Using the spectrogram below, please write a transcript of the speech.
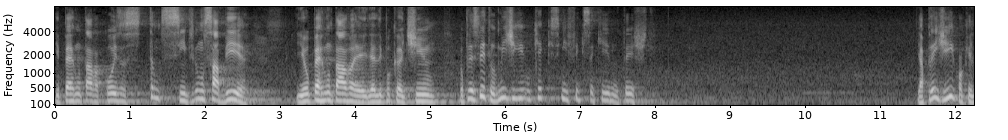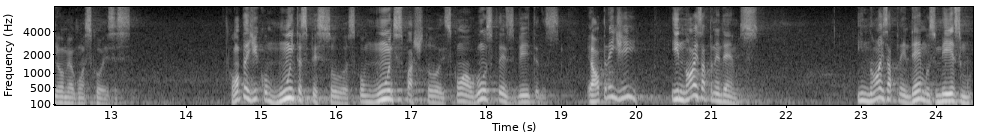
e perguntava coisas tão simples, que eu não sabia. E eu perguntava a ele ali para o cantinho, eu presbítero, me diga o que, que significa isso aqui no texto. E aprendi com aquele homem algumas coisas. Como aprendi com muitas pessoas, com muitos pastores, com alguns presbíteros, eu aprendi. E nós aprendemos. E nós aprendemos mesmo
